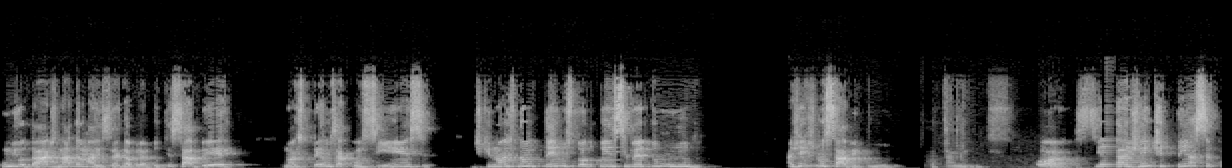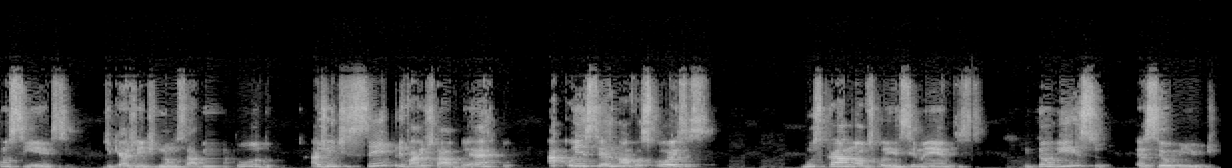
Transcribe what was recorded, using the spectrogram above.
Humildade nada mais é, Gabriel, do que saber, nós temos a consciência de que nós não temos todo o conhecimento do mundo. A gente não sabe tudo. Exatamente. Ora, se a gente tem essa consciência de que a gente não sabe tudo, a gente sempre vai estar aberto a conhecer novas coisas, buscar novos conhecimentos. Então, isso é ser humilde.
